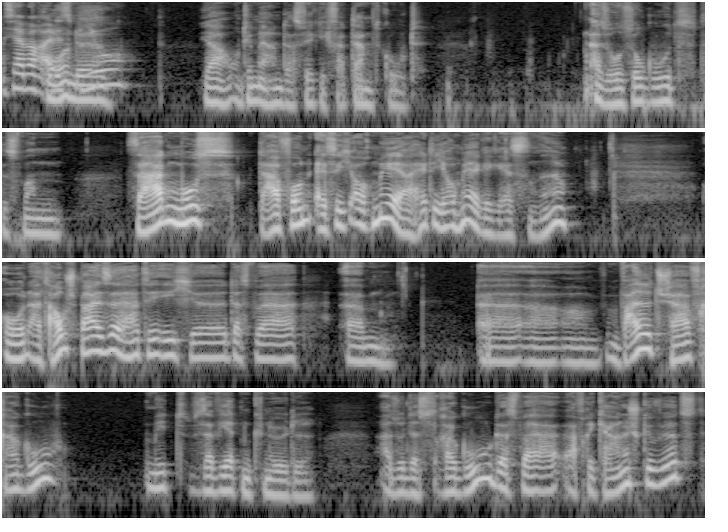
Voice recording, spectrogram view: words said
Sie haben auch alles und, äh, Bio. Ja, und die machen das wirklich verdammt gut. Also so gut, dass man sagen muss, davon esse ich auch mehr, hätte ich auch mehr gegessen. Ne? Und als Hauptspeise hatte ich, äh, das war ähm, äh, äh, Waldschaf-Ragout mit servierten Knödel. Also das Ragout, das war afrikanisch gewürzt.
